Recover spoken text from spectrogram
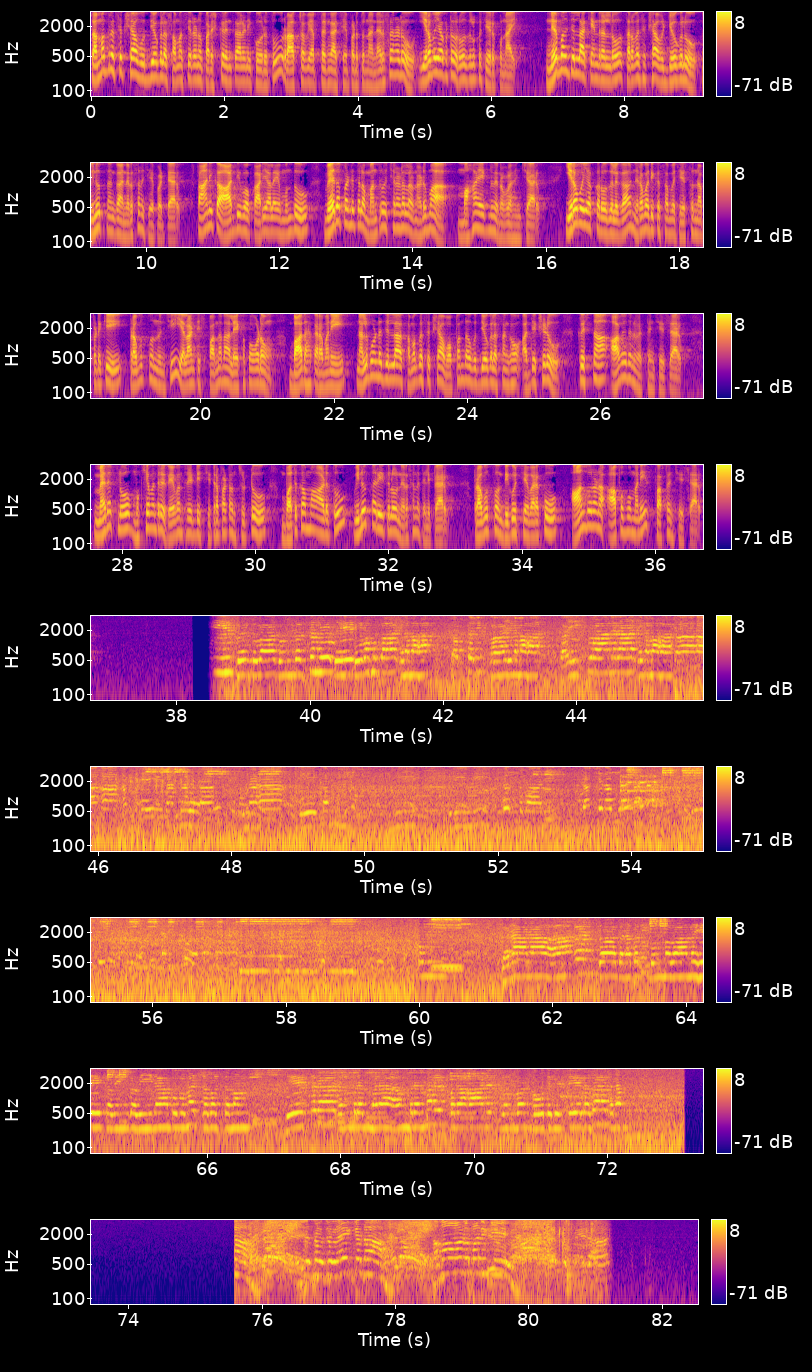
సమగ్ర శిక్ష ఉద్యోగుల సమస్యలను పరిష్కరించాలని కోరుతూ రాష్ట్ర వ్యాప్తంగా చేపడుతున్న నిరసనలు ఇరవై ఒకటో రోజులకు చేరుకున్నాయి. నిర్మల్ జిల్లా కేంద్రంలో సర్వశిక్ష ఉద్యోగులు వినూత్నంగా నిరసన చేపట్టారు. స్థానిక ఆర్డీఓ కార్యాలయం ముందు వేద పండితుల మంత్రోచ్చరణల నడుమ మహాయజ్ఞ నిర్వహించారు. ఇరవై ఒక్క రోజులుగా నిరవధిక సభ చేస్తున్నప్పటికీ ప్రభుత్వం నుంచి ఎలాంటి స్పందన లేకపోవడం బాధాకరమని నల్గొండ జిల్లా సమగ్ర శిక్ష ఒప్పంద ఉద్యోగుల సంఘం అధ్యక్షుడు కృష్ణ ఆవేదన వ్యక్తం చేశారు. మెదక్లో ముఖ్యమంత్రి రేవంత్ రెడ్డి చిత్రపటం చుట్టూ బతుకమ్మ ఆడుతూ వినూత్న రీతిలో నిరసన తెలిపారు. ప్రభుత్వం దిగొచ్చే వరకు ఆందోళన ఆపబోమని స్పష్టం చేశారు. దక్షిణ गणानागा गणपति गुम्भवामहे कविं कवीनामुपमस्तवर्तमं चेतराजं ब्रह्मणां ब्रह्मणस्पदानस्वं वन्धोतविश्वेदसाधनम् ऐक्यता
